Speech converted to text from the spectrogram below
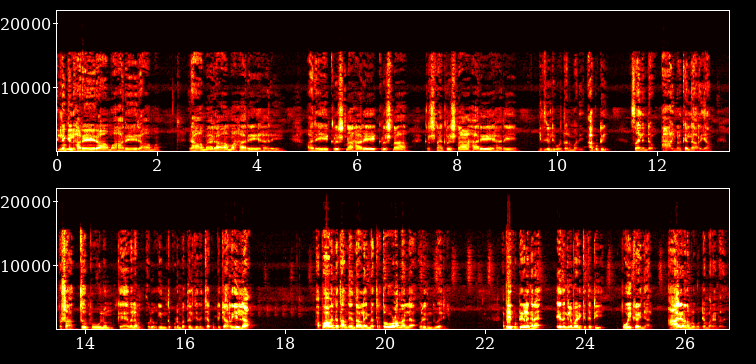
ഇല്ലെങ്കിൽ ഹരേ രാമ ഹരേ രാമ. രാമ രാമ ഹരേ ഹരേ. ഹരേ കൃഷ്ണ ഹരേ കൃഷ്ണ. കൃഷ്ണ കൃഷ്ണ ഹരേ ഹരേ. ഇത് ചൊല്ലി കൊടുത്താലും മതി. ആ കുട്ടി സൈലന്റ് ആവും. ആ ഇവൾക്കെല്ലാം അറിയാം. പക്ഷെ അതുപോലും കേവലം ഒരു ഹിന്ദു കുടുംബത്തിൽ ജനിച്ച കുട്ടിക്ക് അറിയില്ല. അപ്പോൾ അവന്റെ തന്തയും തള്ളയും എത്രത്തോളം നല്ല ഒരു ഹിന്ദു ആയിരിക്കും അപ്പോൾ ഈ കുട്ടികളിങ്ങനെ ഏതെങ്കിലും വഴിക്ക് തെറ്റി പോയി കഴിഞ്ഞാൽ ആരെയാണ് നമ്മൾ കുറ്റം പറയേണ്ടത്?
